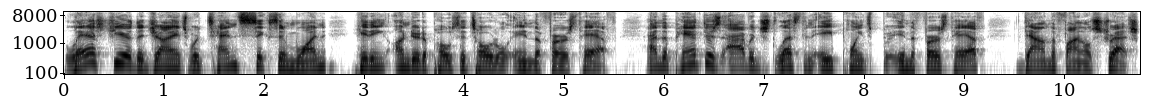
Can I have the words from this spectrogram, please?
Last year, the Giants were 10 6 and 1, hitting under the posted total in the first half. And the Panthers averaged less than eight points in the first half down the final stretch.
